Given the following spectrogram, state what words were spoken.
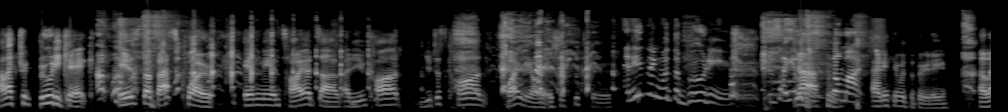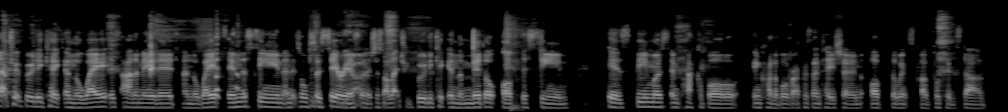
electric booty kick is the best quote in the entire dub, and you can't you just can't fight me on it. It's just the truth. Anything with the booty. It's like it Yeah. so much. anything with the booty. Electric booty kick and the way it's animated and the way it's in the scene and it's also serious Yeah. and it's just electric booty kick in the middle of the scene is the most impeccable, incredible representation of the Winx Club 4Kids dub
